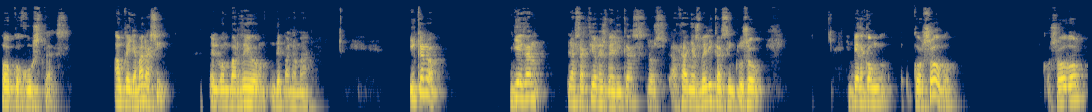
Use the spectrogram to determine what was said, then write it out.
poco justas. Aunque llamar así el bombardeo de Panamá. Y claro, llegan las acciones bélicas, las hazañas bélicas, incluso empieza con Kosovo. Kosovo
